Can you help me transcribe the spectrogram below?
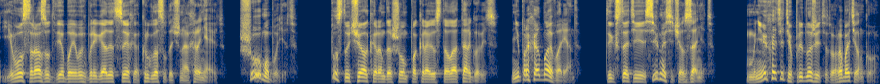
Его сразу две боевых бригады цеха круглосуточно охраняют. Шума будет. Постучал карандашом по краю стола торговец. Непроходной вариант. Ты, кстати, сильно сейчас занят? Мне хотите предложить эту работенку?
